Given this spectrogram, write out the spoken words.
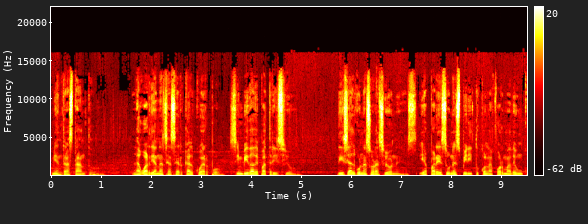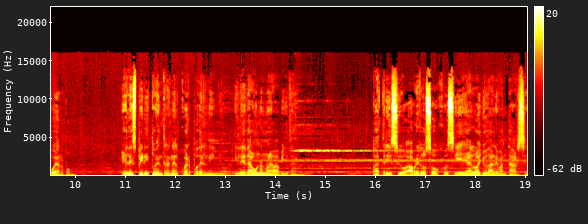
Mientras tanto, la guardiana se acerca al cuerpo sin vida de Patricio. Dice algunas oraciones y aparece un espíritu con la forma de un cuervo. El espíritu entra en el cuerpo del niño y le da una nueva vida. Patricio abre los ojos y ella lo ayuda a levantarse.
